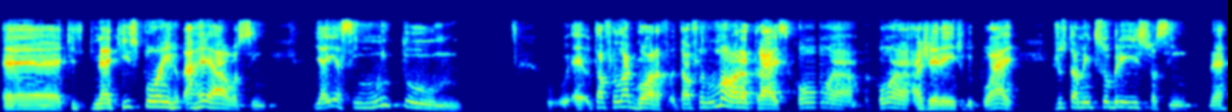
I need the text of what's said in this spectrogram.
é, que, né, que expõe a real, assim. E aí, assim, muito eu estava falando agora, eu estava falando uma hora atrás com a, com a, a gerente do Kuai, justamente sobre isso, assim, né?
